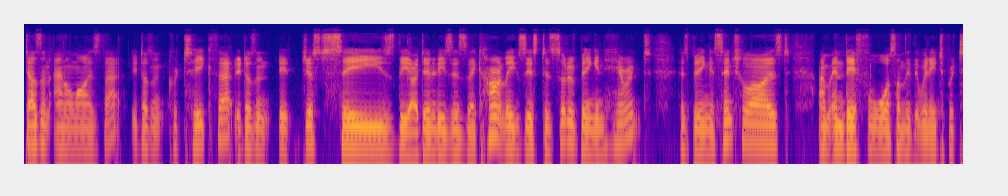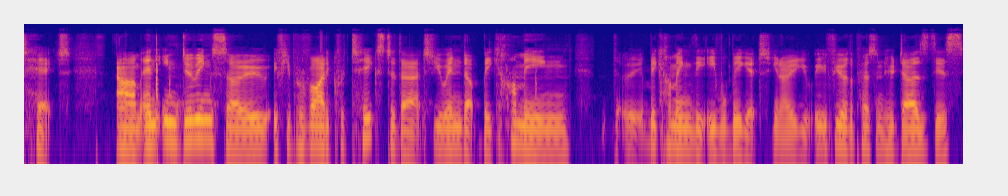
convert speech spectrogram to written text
doesn't analyze that. It doesn't critique that. It doesn't. It just sees the identities as they currently exist as sort of being inherent, as being essentialized, um, and therefore something that we need to protect. Um, and in doing so, if you provide critiques to that, you end up becoming becoming the evil bigot. You know, you, if you're the person who does this,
